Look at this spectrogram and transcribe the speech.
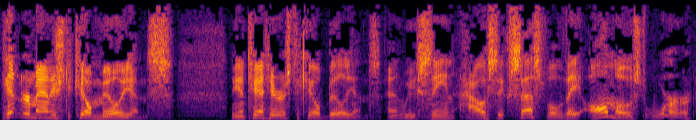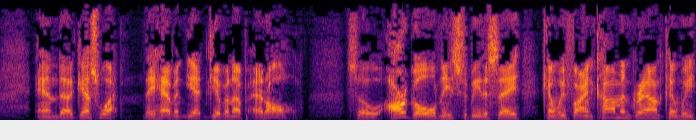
Hitler managed to kill millions. The intent here is to kill billions, and we've seen how successful they almost were. And uh, guess what? They haven't yet given up at all. So our goal needs to be to say, can we find common ground? Can we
